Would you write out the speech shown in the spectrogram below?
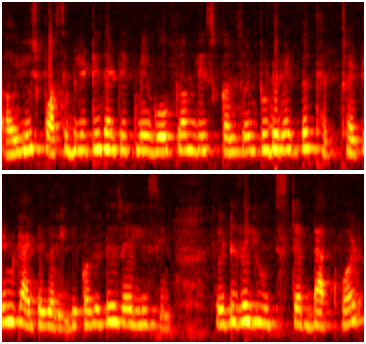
a, huge possibility that it may go from least concern to direct the th threatened category because it is rarely seen. So it is a huge step backward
